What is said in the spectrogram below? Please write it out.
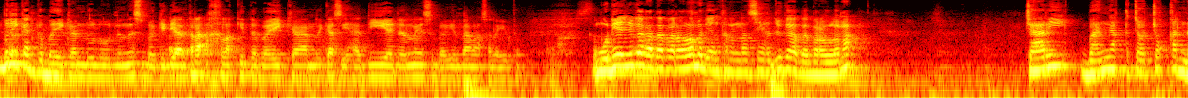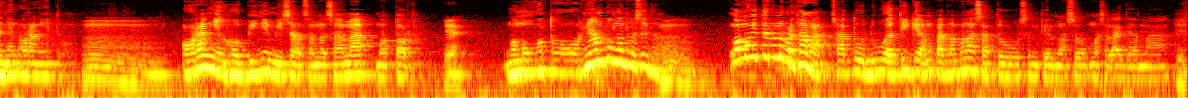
Berikan kebaikan dulu dan lain sebagainya. Di antara akhlak kita baikan, dikasih hadiah dan lain sebagainya tentang masalah itu. Kemudian juga kata para ulama di antara nasihat juga kata para ulama, cari banyak kecocokan dengan orang itu. Hmm. Orang yang hobinya misal sama-sama motor, Ya. ngomong motor, nyambung kan pas itu. Hmm. Ngomong itu dulu pertama, satu, dua, tiga, empat, lama lah satu sentil masuk masalah agama, Iya.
